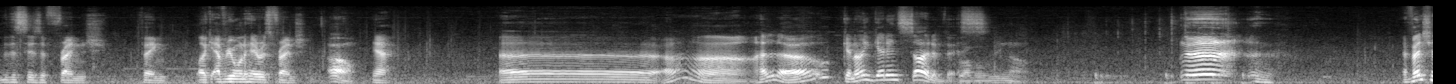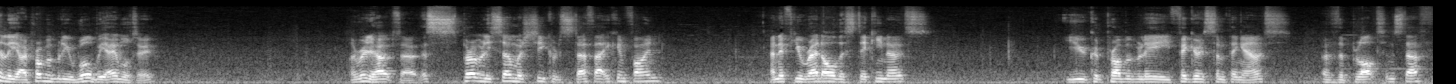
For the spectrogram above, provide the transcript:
this is a French thing. Like, everyone here is French. Oh, Yeah. Uh, ah, hello. Can I get inside of this? probably not. Uh, Eventually, I probably will be able to. I really hope so. There's probably so much secret stuff that you can find. And if you read all the sticky notes, you could probably figure something out of the plot and stuff.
